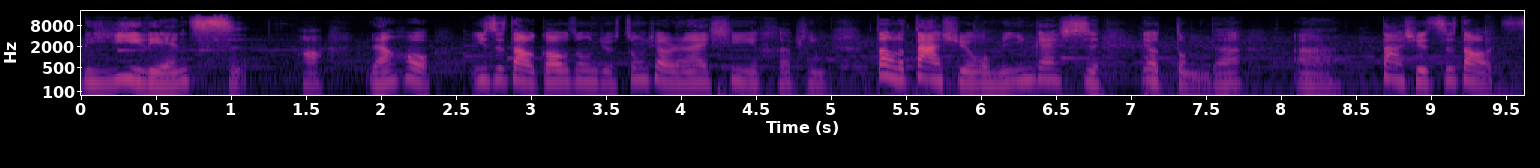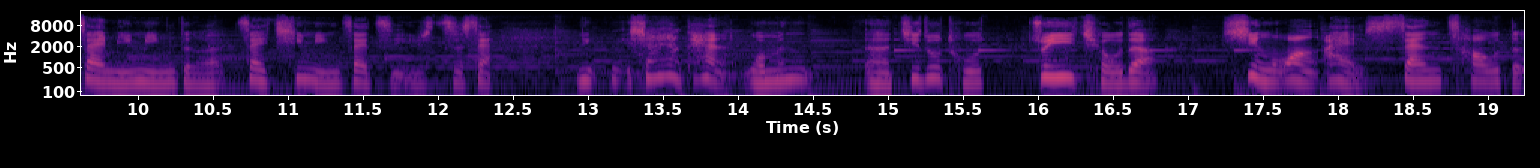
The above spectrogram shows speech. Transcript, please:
礼义廉耻，啊，然后一直到高中就忠孝仁爱信义和平，到了大学我们应该是要懂得，啊。”大学之道，在明明德，在亲民，在止于至善。你你想想看，我们呃基督徒追求的信望爱三操德，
